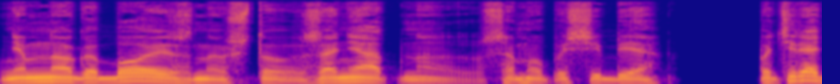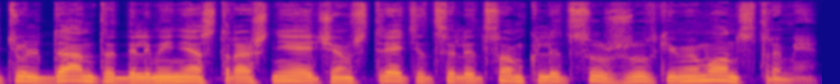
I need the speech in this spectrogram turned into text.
Немного боязно, что занятно само по себе. Потерять Ульданте для меня страшнее, чем встретиться лицом к лицу с жуткими монстрами.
